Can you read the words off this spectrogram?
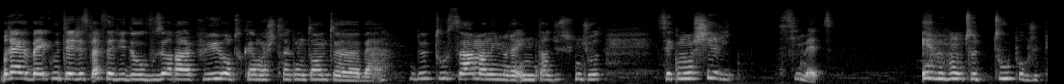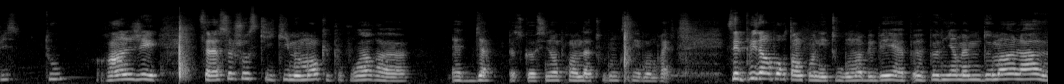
Bref bah écoutez j'espère que cette vidéo vous aura plu. En tout cas moi je suis très contente euh, bah, de tout ça. Maintenant il me, tarde juste une chose. C'est que mon chéri s'y mette et me monte tout pour que je puisse tout ranger. C'est la seule chose qui, me manque pour pouvoir euh, être bien. Parce que sinon après on a tout donc c'est bon bref. C'est le plus important qu'on ait tout. Moi bébé peut venir même demain là, euh,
